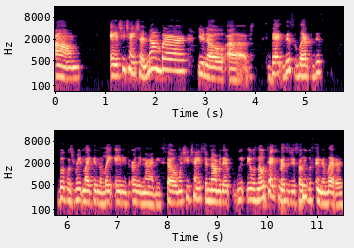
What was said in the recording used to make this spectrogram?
Um, and she changed her number. You know, uh, back this letter, this book was written like in the late 80s, early 90s. So when she changed the number, that we, there was no text messages, so he was sending letters.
